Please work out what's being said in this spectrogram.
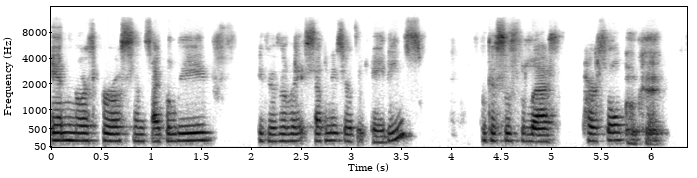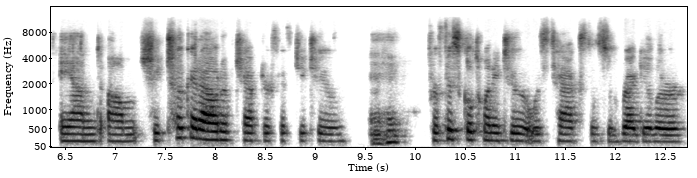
in Northborough since, I believe, either the late 70s or the 80s. This is the last parcel. Okay. And um, she took it out of chapter 52. Mhm. For fiscal 22, it was taxed as a regular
